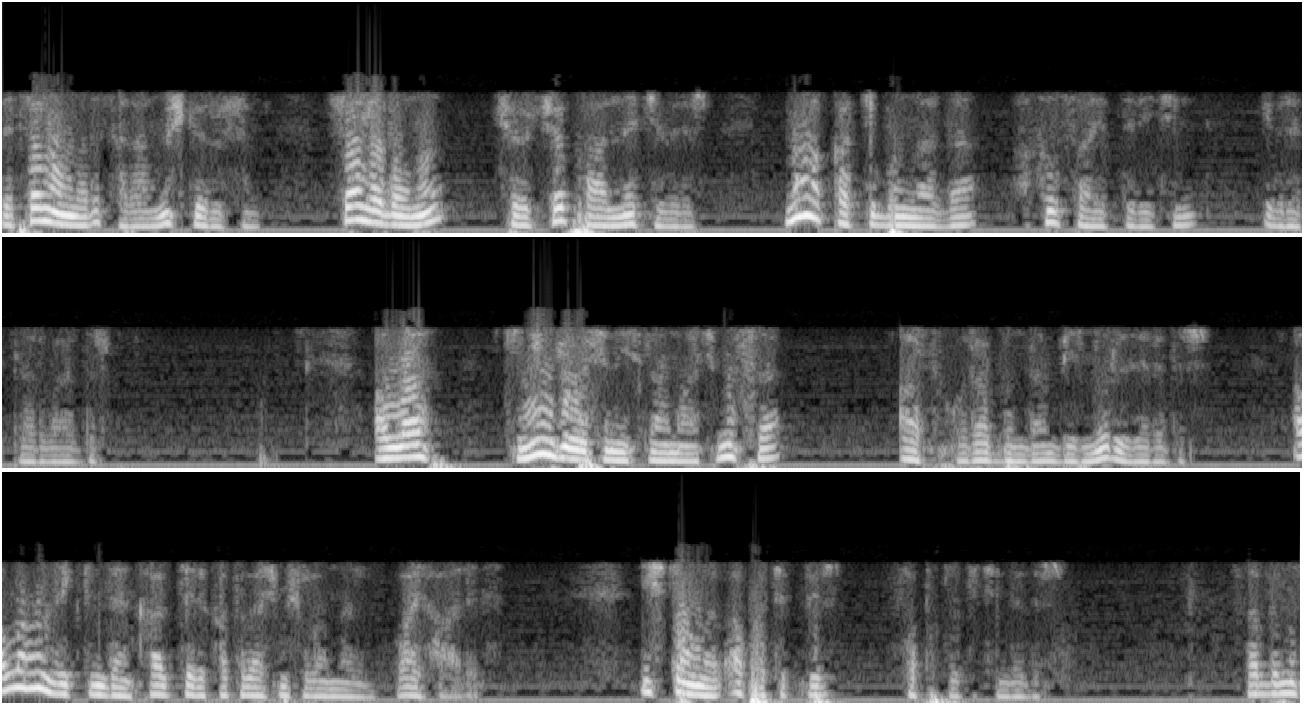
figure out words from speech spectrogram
ve sen onları sararmış görürsün. Sonra da onu çöp çöp haline çevirir. Muhakkak ki bunlarda akıl sahipleri için ibretler vardır. Allah kimin göğsünü İslam'a açmışsa artık o Rabbinden bir nur üzeredir. Allah'ın zikrinden kalpleri katılaşmış olanların vay haline. İşte onlar apaçık bir sapıklık içindedir. Rabbimiz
